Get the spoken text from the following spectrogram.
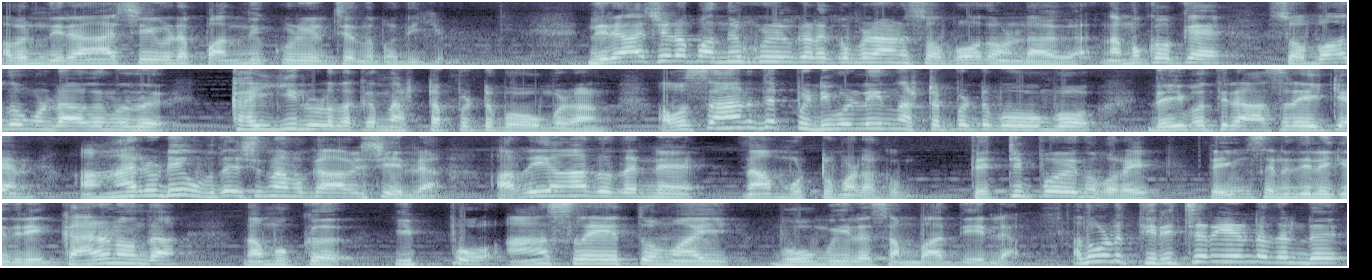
അവൻ നിരാശയുടെ പന്നിക്കുഴിയിൽ ചെന്ന് പതിക്കും. നിരാശയുടെ പന്നിക്കുഴിയിൽ കിടക്കുമ്പോഴാണ് സ്വബോധം ഉണ്ടാകുക. നമുക്കൊക്കെ സ്വബോധം ഉണ്ടാകുന്നത് കയ്യിലുള്ളതൊക്കെ നഷ്ടപ്പെട്ടു പോകുമ്പോഴാണ്. അവസാനത്തെ പിടിവള്ളിയും നഷ്ടപ്പെട്ടു പോകുമ്പോൾ ദൈവത്തിൽ ആശ്രയിക്കാൻ ആരുടെയും ഉപദേശം നമുക്ക് ആവശ്യമില്ല. അറിയാതെ തന്നെ നാം മുട്ടുമടക്കും. തെറ്റിപ്പോയെന്ന് പറയും. ദൈവസന്നിധിയിലേക്ക് തിരിയും. കാരണം എന്താ? നമുക്ക് ഇപ്പോൾ ആശ്രയത്വമായി ഭൂമിയിലെ സമ്പാദ്യമില്ല. അതുകൊണ്ട് തിരിച്ചറിയേണ്ടതുണ്ട്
